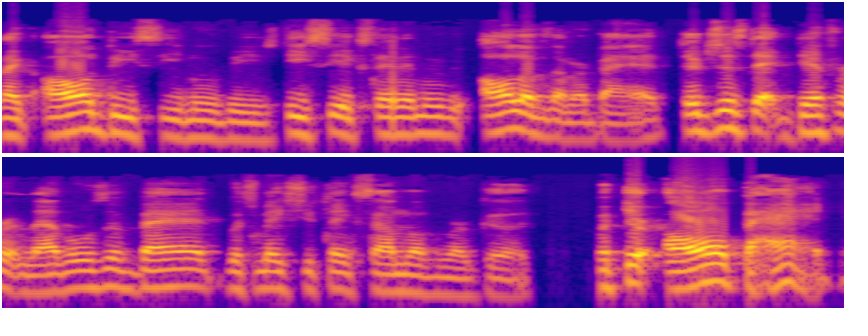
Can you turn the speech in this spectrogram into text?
like all DC movies, DC extended movies, all of them are bad. They're just at different levels of bad, which makes you think some of them are good, but they're all bad.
